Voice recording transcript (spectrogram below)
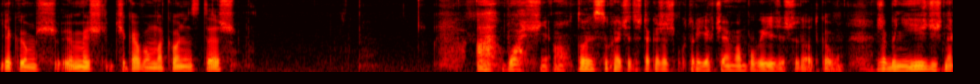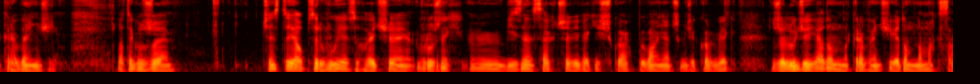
jakąś myśl ciekawą na koniec też. A, właśnie, o, to jest, słuchajcie, też taka rzecz, o której ja chciałem Wam powiedzieć jeszcze dodatkowo, żeby nie jeździć na krawędzi. Dlatego, że często ja obserwuję, słuchajcie, w różnych mm, biznesach, czy w jakichś szkołach pływania, czy gdziekolwiek, że ludzie jadą na krawędzi, jadą na maksa.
